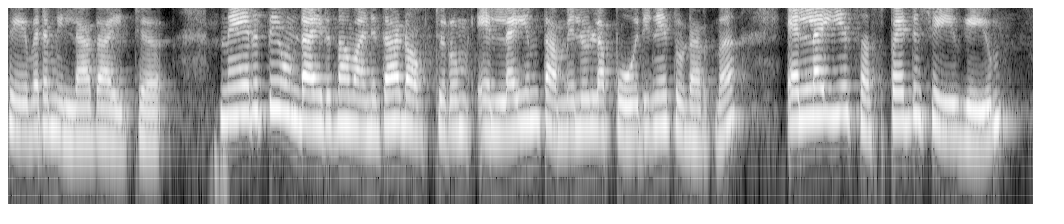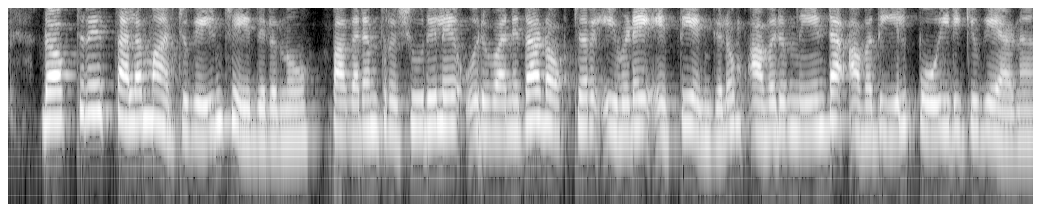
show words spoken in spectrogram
സേവനമില്ലാതായിട്ട്. നേരത്തെ ഉണ്ടായിരുന്ന വനിതാ ഡോക്ടറും എൽ ഐയും തമ്മിലുള്ള പോരിനെ തുടർന്ന് എൽ ഐയെ സസ്പെൻഡ് ചെയ്യുകയും ഡോക്ടറെ സ്ഥലം മാറ്റുകയും ചെയ്തിരുന്നു. പകരം തൃശൂരിലെ ഒരു വനിതാ ഡോക്ടർ ഇവിടെ എത്തിയെങ്കിലും അവരും നീണ്ട അവധിയിൽ പോയിരിക്കുകയാണ്.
